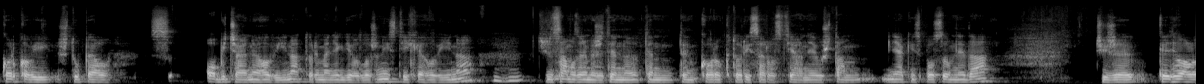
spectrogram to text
korkový štupel z obyčajného vína, ktorý má niekde odložený z tichého vína. Mm-hmm. Čiže samozrejme, že ten, ten, ten korok, ktorý sa roztiahne, už tam nejakým spôsobom nedá. Čiže keď ho ale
